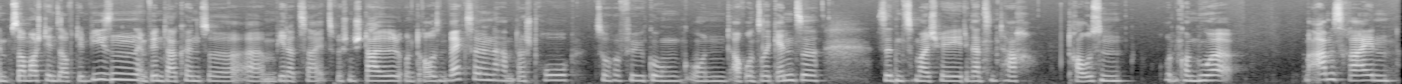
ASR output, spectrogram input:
im Sommer stehen sie auf den Wiesen, im Winter können sie ähm, jederzeit zwischen Stall und draußen wechseln, haben da Stroh zur Verfügung und auch unsere Gänse sind zum Beispiel den ganzen Tag draußen und kommen nur abends rein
